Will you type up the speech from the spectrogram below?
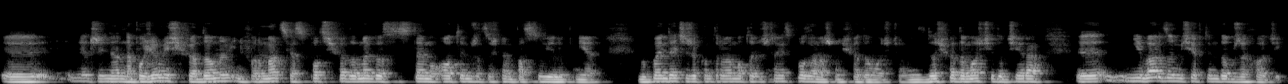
czyli znaczy na, na poziomie świadomym informacja z podświadomego systemu o tym, że coś nam pasuje lub nie. Bo pamiętajcie, że kontrola motoryczna jest poza naszą świadomością, więc do świadomości dociera, y, nie bardzo mi się w tym dobrze chodzi.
